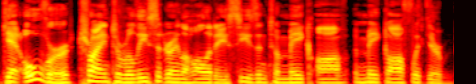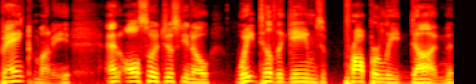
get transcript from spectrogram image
get over trying to release it during the holiday season to make off make off with your bank money, and also just you know wait till the game's properly done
